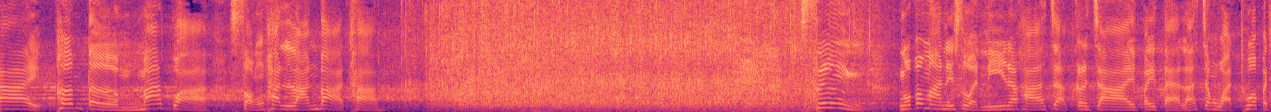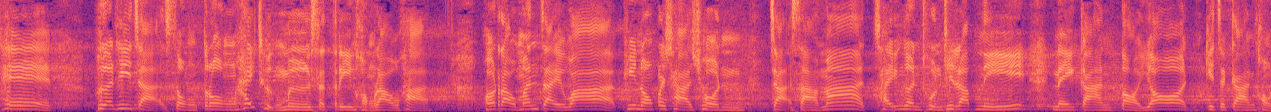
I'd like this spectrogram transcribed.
ได้ เพิ่มเติมมากกว่า 2,000 ล้านบาทค่ะ ซึ่ งงบประมาณในส่วนนี้นะคะจะกระจายไปแต่ละจังหวัดทั่วประเทศ เพื่อที่จะส่งตรงให้ถึงมือสตรีของเราค่ะ เพราะเรามั่นใจว่าพี่น้องประชาชนจะสามารถใช้เงินทุนที่รับนี้ในการต่อยอดกิจการของ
